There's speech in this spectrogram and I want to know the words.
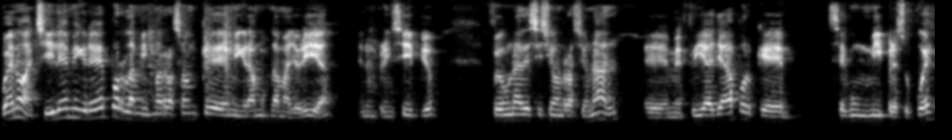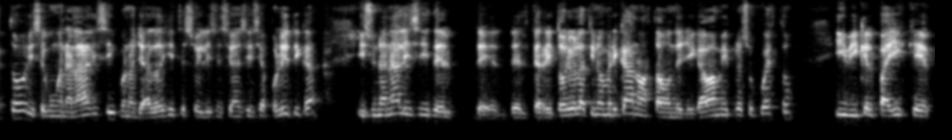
Bueno, a Chile emigré por la misma razón que emigramos la mayoría en un principio. Fue una decisión racional. Eh, me fui allá porque según mi presupuesto y según un análisis, bueno, ya lo dijiste, soy licenciado en ciencia política, hice un análisis del, del, territorio latinoamericano hasta donde llegaba mi presupuesto y vi que el país que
